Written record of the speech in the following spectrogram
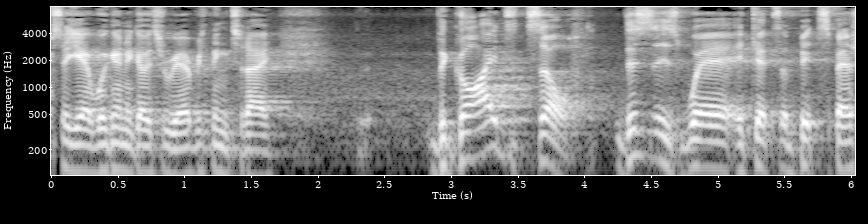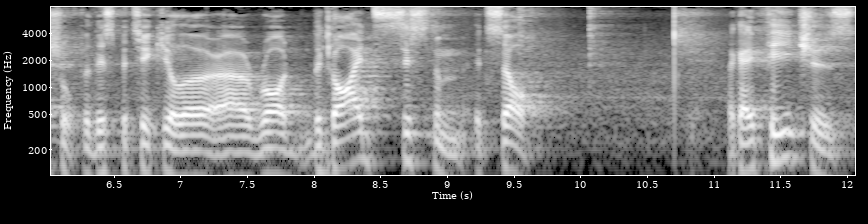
so yeah, we're going to go through everything today. The guides itself, this is where it gets a bit special for this particular uh, rod. The guide system itself, okay, features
